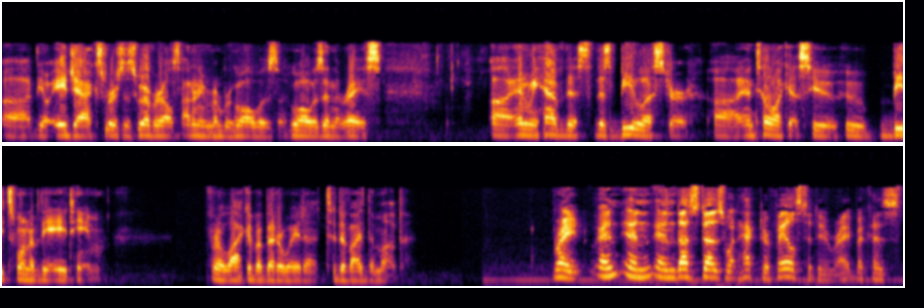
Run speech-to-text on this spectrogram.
uh, you know Ajax versus whoever else. I don't even remember who all was who all was in the race. Uh, and we have this this B-lister uh, Antilochus who who beats one of the A team, for lack of a better way to to divide them up. Right, and and and thus does what Hector fails to do, right? Because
